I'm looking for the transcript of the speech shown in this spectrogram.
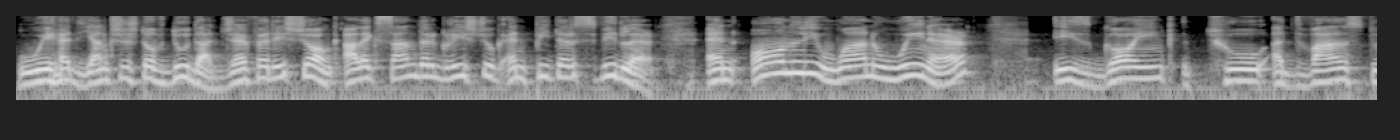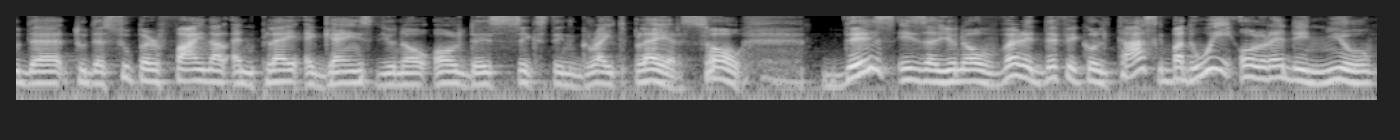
we had Jan Krzysztof Duda, Jeffery Xiong, Alexander Grischuk and Peter Svidler. And only one winner is going to advance to the to the super final and play against you know all these 16 great players. So this is a you know very difficult task but we already knew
